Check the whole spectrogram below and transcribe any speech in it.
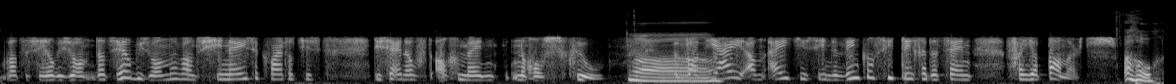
Wat is heel bijzonder. Dat is heel bijzonder, want de Chinese kwarteltjes... die zijn over het algemeen nogal schuw. Oh. Wat jij aan eitjes in de winkel ziet liggen... dat zijn van Japanners. Oh.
